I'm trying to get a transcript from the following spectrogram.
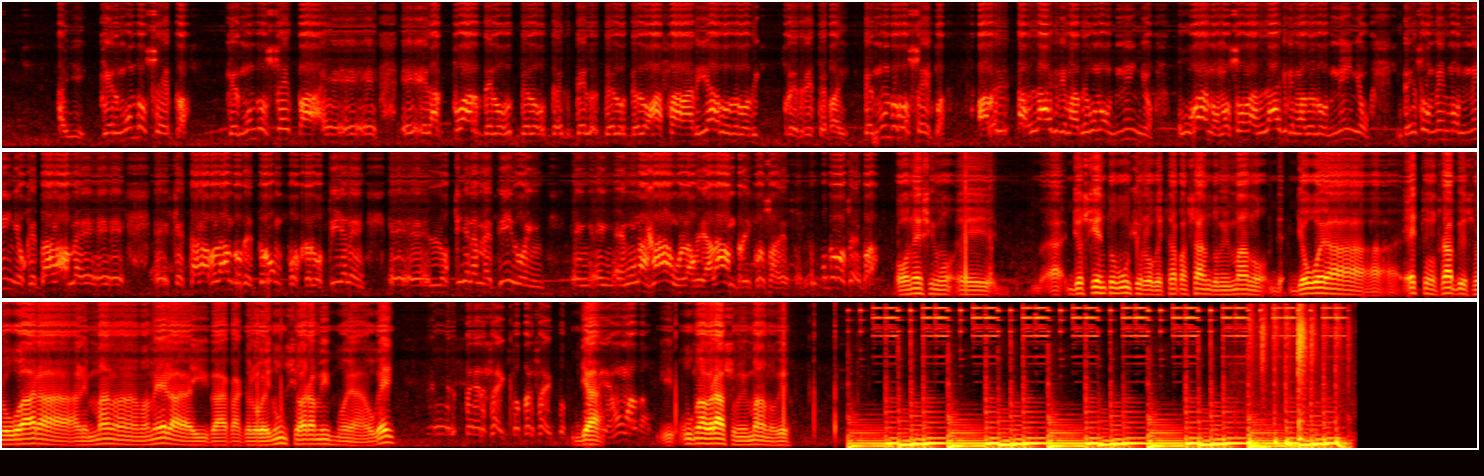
allí. Que el mundo sepa, que el mundo sepa eh, eh, el actuar de los de los de, de de los los asalariados de los dictadores de este país. Que el mundo lo sepa. A ver, las lágrimas de unos niños cubanos no son las lágrimas de los niños, de esos mismos niños que están eh, eh, que están hablando de Trump porque los tiene, eh, eh, los tiene metidos en, en, en, una jaula de alambre y cosas de esas. Mundo lo sepa. Onésimo, eh, yo siento mucho lo que está pasando, mi hermano. Yo voy a, esto rápido se lo voy a dar a, a la hermana Mamela y para, para que lo denuncie ahora mismo ya, ¿ok? Perfecto, perfecto. Ya. Bien, un abrazo. Y Un abrazo, mi hermano, viejo.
